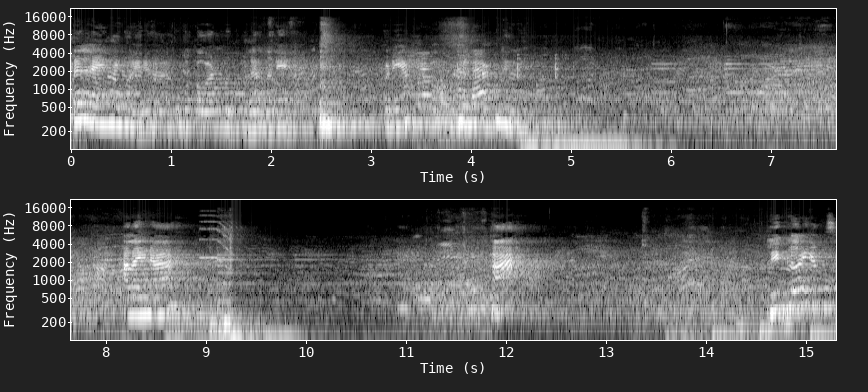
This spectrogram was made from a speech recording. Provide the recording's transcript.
เต้นแรงไปหน่อยนะคะ อุปกรณ์หลุดหมดแล้วตอนนี้ วันนี้ขอบอกคือแป๊บหนึ่ง อะไรนะฮะลิฟเลยยังส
